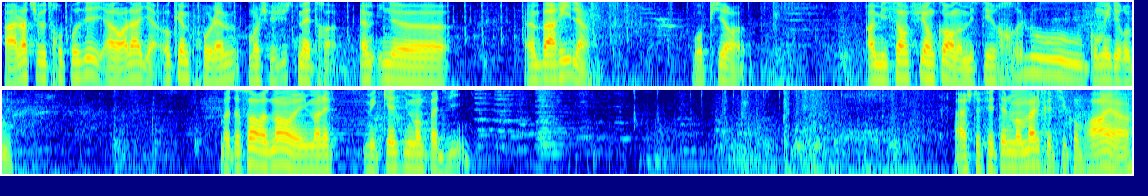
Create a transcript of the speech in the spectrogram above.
Ah, là, tu veux te reposer? Alors là, il n'y a aucun problème. Moi, je vais juste mettre un, une, euh, un baril. Ou au pire. Ah, mais il s'enfuit encore. Non, mais t'es relou. Comment il est relou. Bah, de toute façon, heureusement, euh, il m'enlève mais quasiment pas de vie. Ah, je te fais tellement mal que tu comprends rien. hein.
